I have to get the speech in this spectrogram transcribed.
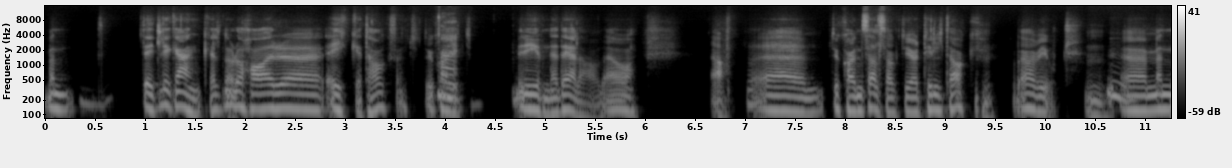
Men det er ikke like enkelt når du har eh, eiketak. Sant? Du kan Nei. ikke rive ned deler av det. Og, ja, eh, du kan selvsagt gjøre tiltak, Mm. det har vi gjort. Mm. Mm. Eh, men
